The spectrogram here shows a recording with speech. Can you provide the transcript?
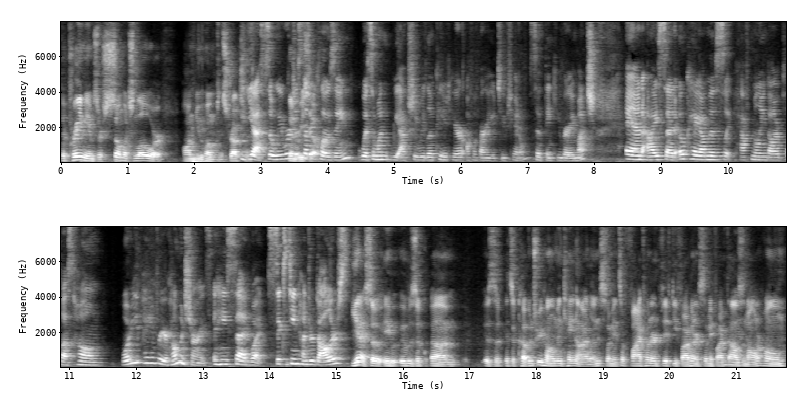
The premiums are so much lower on new home construction. Yes, so we were just at resale. a closing with someone we actually relocated here off of our YouTube channel. So thank you very much. And I said, okay, on this like half million dollar plus home, what are you paying for your home insurance? And he said, what, sixteen hundred dollars? Yeah, so it, it was a um, is a, it's a Coventry home in Cane Island. So I mean, it's a five hundred fifty, five hundred seventy five thousand dollar home,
